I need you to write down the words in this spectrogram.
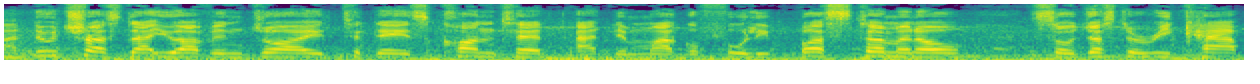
I do trust that you have enjoyed today's content at the Magufuli bus terminal. So just to recap,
